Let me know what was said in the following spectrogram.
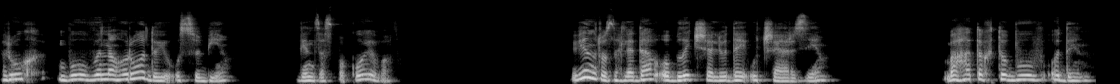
Рух був винагородою у собі, він заспокоював. Він розглядав обличчя людей у черзі. Багато хто був один,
